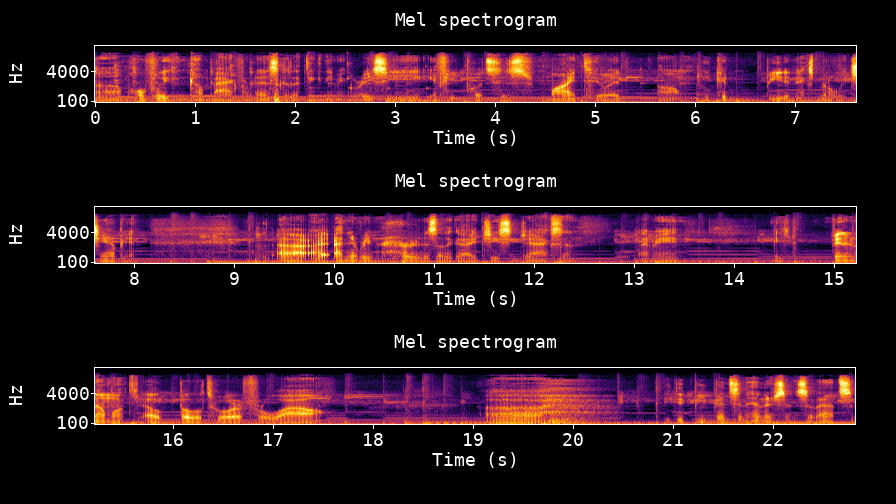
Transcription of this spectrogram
Um, hopefully, he can come back from this because I think Neiman Gracie, if he puts his mind to it, um, he could be the next middleweight champion. Uh, I, I never even heard of this other guy, Jason Jackson. I mean, he's been in El, El Bellator for a while. Uh, he did beat Benson Henderson, so that's a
